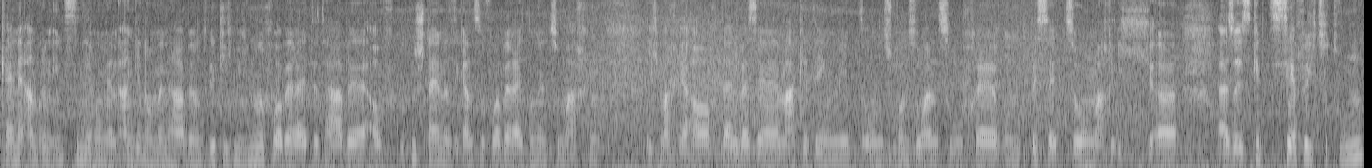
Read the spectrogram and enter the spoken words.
keine anderen Inszenierungen angenommen habe und wirklich mich nur vorbereitet habe, auf Gutenstein, also die ganzen Vorbereitungen zu machen. Ich mache ja auch teilweise Marketing mit und Sponsorensuche und Besetzung mache ich. Äh, also es gibt sehr viel zu tun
